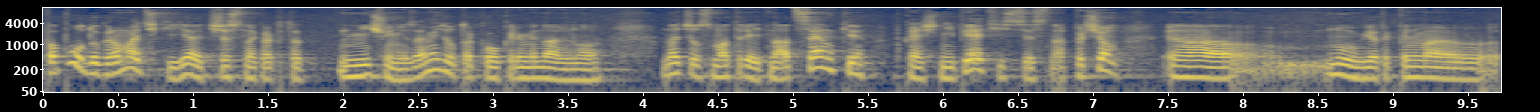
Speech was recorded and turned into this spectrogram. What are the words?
По поводу грамматики я, честно, как-то ничего не заметил такого криминального. Начал смотреть на оценки, конечно, не 5, естественно. Причем, э, ну, я так понимаю,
